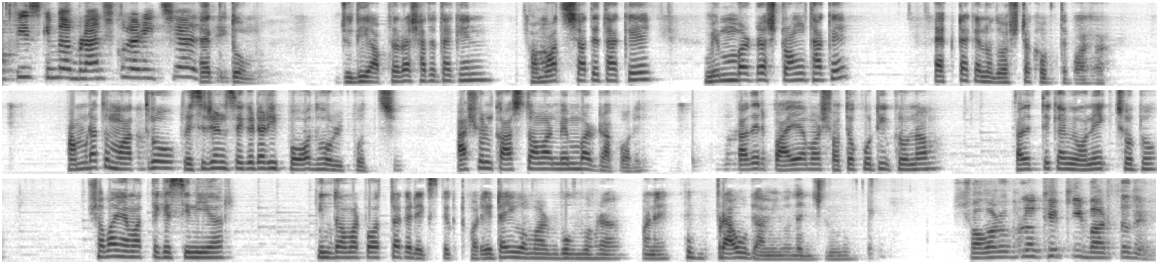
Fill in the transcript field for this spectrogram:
অফিস কিংবা ব্রাঞ্চ খোলার ইচ্ছে আছে? একদম। যদি আপনারা সাথে থাকেন সমাজ সাথে থাকে মেম্বারটা স্ট্রং থাকে একটা কেন দশটা করতে পারে আমরা তো মাত্র প্রেসিডেন্ট সেক্রেটারি পদ হোল্ড করছি। আসল কাজ তো আমার মেম্বাররা করে। তাদের পায়ে আমার শত কোটি প্রণাম। তাদের থেকে আমি অনেক ছোট। সবাই আমার থেকে সিনিয়র কিন্তু আমার পদটাকে রেসপেক্ট করে। এটাই আমার বুক ভরা মানে খুব প্রাউড আমি ওদের জন্য। সবার উপলক্ষে কি বার্তা দেবে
